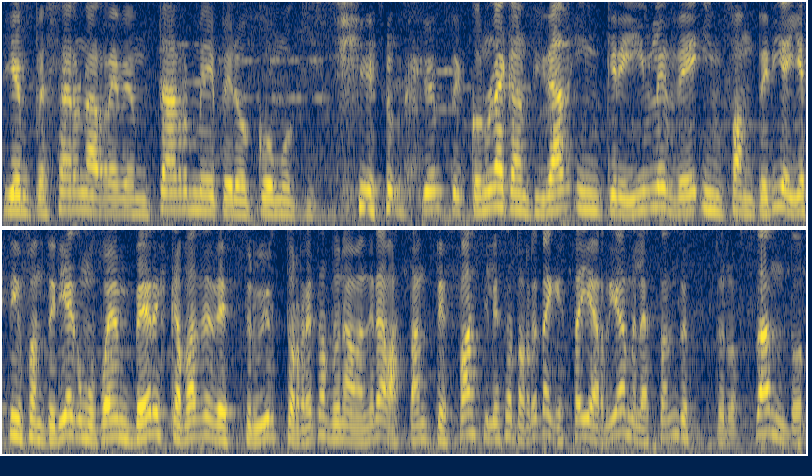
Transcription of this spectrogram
y empezaron a reventarme, pero como quisieron, gente, con una cantidad increíble de infantería. Y esta infantería, como pueden ver, es capaz de destruir torretas de una manera bastante fácil. Esa torreta que está ahí arriba me la están destrozando.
